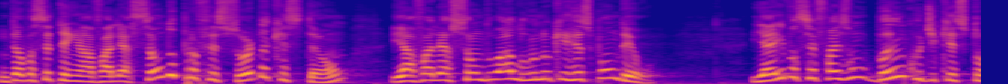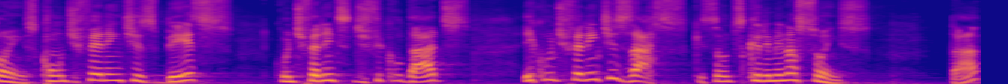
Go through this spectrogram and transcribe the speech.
Então você tem a avaliação do professor da questão e a avaliação do aluno que respondeu. E aí você faz um banco de questões com diferentes Bs, com diferentes dificuldades e com diferentes As, que são discriminações, tá?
